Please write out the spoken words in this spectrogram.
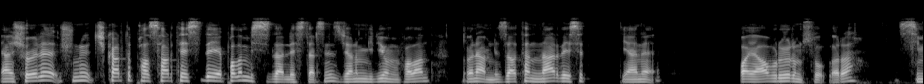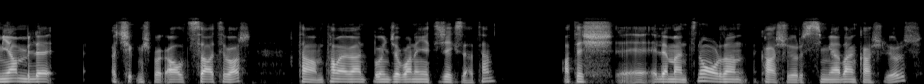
Yani şöyle şunu çıkartıp hasar testi de yapalım bir sizlerle isterseniz. Canım gidiyor mu falan önemli. Zaten neredeyse Yani bayağı vuruyorum slotlara. Simyan bile açıkmış bak 6 saati var. Tamam tam event boyunca bana yetecek zaten. Ateş e, elementini oradan karşılıyoruz. Simyadan karşılıyoruz.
